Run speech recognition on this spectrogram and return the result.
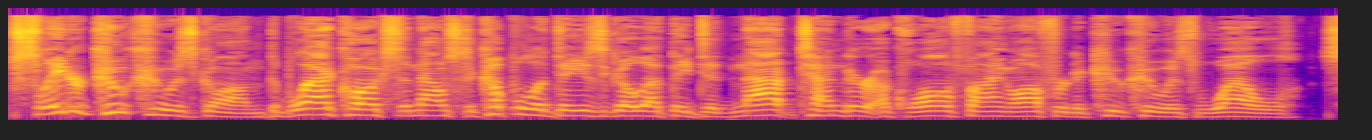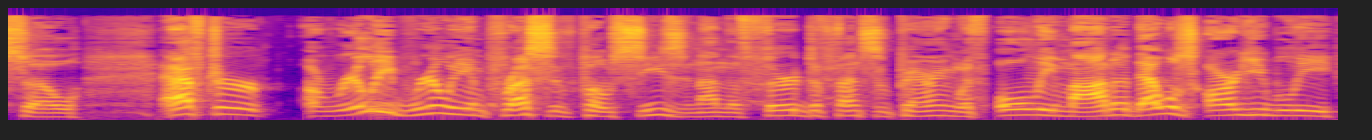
Slater Koekkoek is gone. The Blackhawks announced a couple of days ago that they did not tender a qualifying offer to Koekkoek as well. So, after a really, really impressive postseason on the third defensive pairing with Olli Maatta, that was arguably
